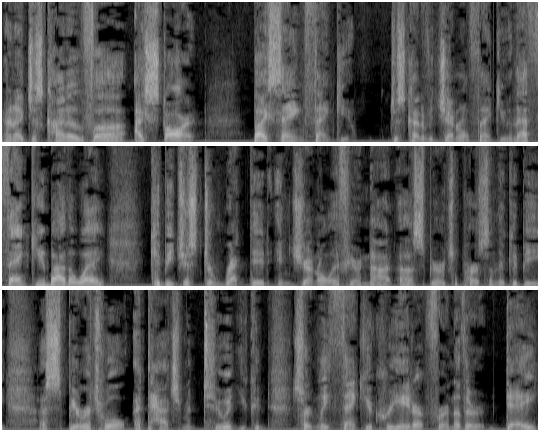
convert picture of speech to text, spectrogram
and I just kind of uh, I start by saying thank you just kind of a general thank you. And that thank you, by the way, could be just directed in general if you're not a spiritual person. There could be a spiritual attachment to it. You could certainly thank your creator for another day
